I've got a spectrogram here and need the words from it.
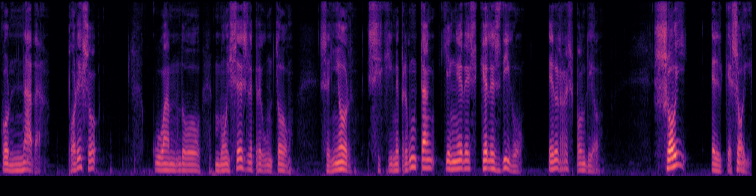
con nada. Por eso, cuando Moisés le preguntó, Señor, si, me preguntan quién eres, ¿qué les digo? Él respondió, soy el que soy.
